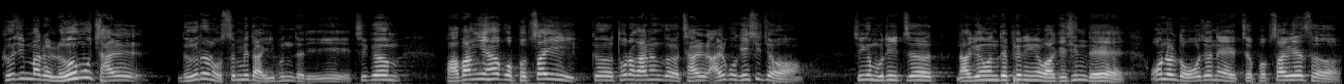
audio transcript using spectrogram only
거짓말을 너무 잘 늘어놓습니다. 이분들이 지금 과방위하고 법사위 그 돌아가는 거 잘 알고 계시죠? 지금 우리 저 나경원 대표님이 와 계신데 오늘도 오전에 저 법사위에서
